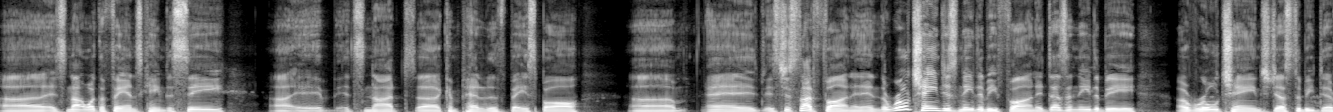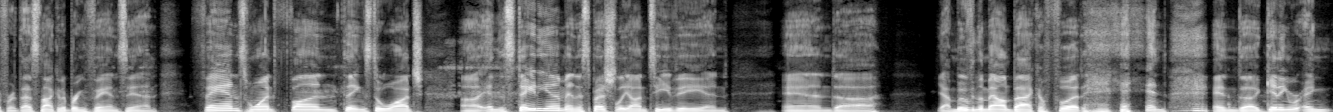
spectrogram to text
uh, it's not what the fans came to see. Uh, it, it's not competitive baseball. Um, it's just not fun. And the rule changes need to be fun. It doesn't need to be a rule change just to be different. That's not going to bring fans in. Fans want fun things to watch uh, in the stadium and especially on TV. And and uh, yeah, moving the mound back a foot and and uh, getting and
